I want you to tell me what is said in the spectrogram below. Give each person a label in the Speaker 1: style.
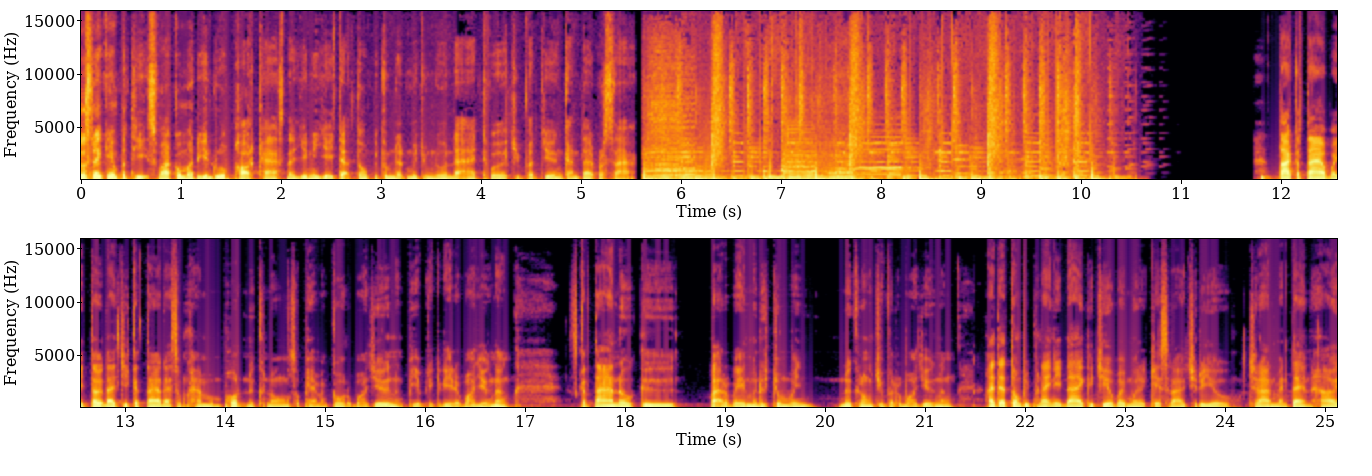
Speaker 1: សួស្តីគឹមពធីស្វាគមន៍មករៀនរស់ podcast ដែលយើងនិយាយតាក់ទងពីគំនិតមួយចំនួនដែលអាចធ្វើជីវិតយើងកាន់តែប្រសើរតើកត្តាអ្វីទៅដែលជាកត្តាដែលសំខាន់បំផុតនៅក្នុងសុភមង្គលរបស់យើងនិងភាពរីករាយរបស់យើងនឹងកត្តានោះគឺបរិវេណមនុស្សជុំវិញនៅក្នុងជីវិតរបស់យើងនឹងហើយតែតុងពីផ្នែកនេះដែរគឺជាអ្វីមួយដែលគេស្រាវជ្រាវច្រើនមែនតើហើយ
